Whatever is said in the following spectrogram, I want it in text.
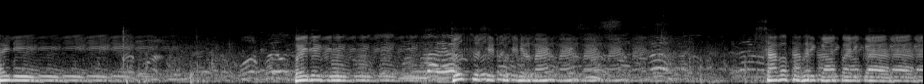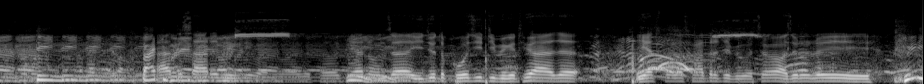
अहिले भइरहेको दोस्रो सेटको खेलमा साबा पोखरी गाउँपालिका तिन पार्टी साह्रै बिग्री भन्नुभएको छ। के गर्नुहुन्छ हिजो त फोजी टिपेको थियो आज एच प्लस मात्र टिपेको छ। हजुरहरूले फेरि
